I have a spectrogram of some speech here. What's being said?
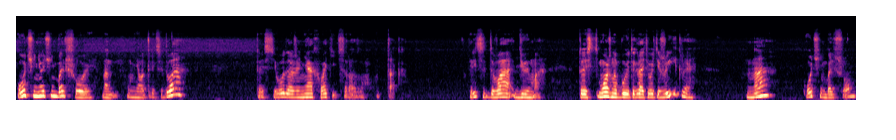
очень-очень большой. На, у меня вот 32. То есть его даже не охватить сразу. Вот так. 32 дюйма. То есть можно будет играть в эти же игры на очень большом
